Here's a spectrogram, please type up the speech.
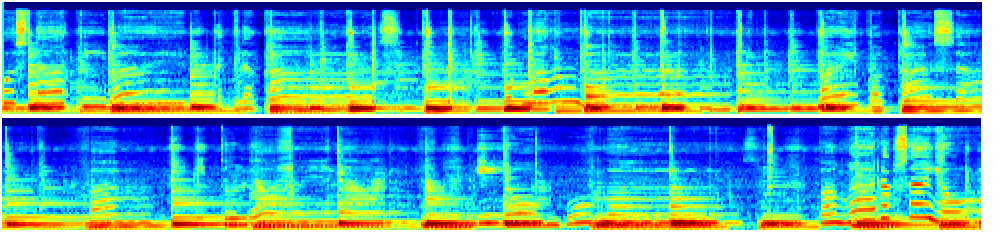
Ubos na tibay at lakas. Huwag mangamba May pag-asa pa. Ituloy lang iyong bukas. Pangarap sa'yo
